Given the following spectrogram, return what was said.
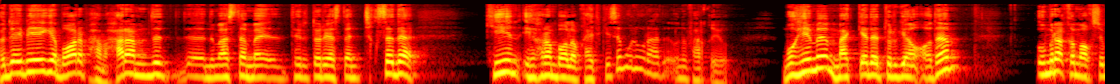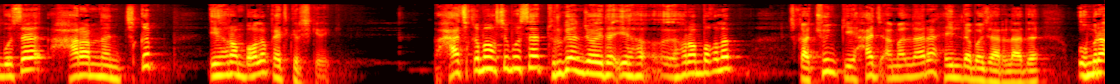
Hudaybiyaga borib ham haramni e, nimasidan territoriyasidan chiqsada keyin ehrom bog'lab qaytib kelsa bo'laveradi uni farqi yo'q. Muhimi makkada turgan odam umra qilmoqchi bo'lsa haramdan chiqib ehrom bog'lab qaytib kirishi kerak. Haj qilmoqchi bo'lsa turgan joyida eh, ehrom bog'lab chiqadi. Chunki haj amallari hilda bajariladi. Umra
